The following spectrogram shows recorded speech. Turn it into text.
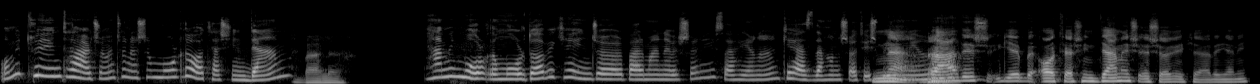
امید توی این ترجمه تو نشه مرغ آتشین دم؟ بله. همین مرغ مردابی که اینجا بر من نوشته نیست احیانا که از دهانش آتیش نه بعدش یه به آتشین دمش اشاره کرده. یعنی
